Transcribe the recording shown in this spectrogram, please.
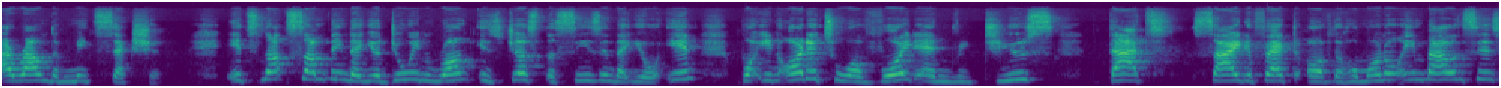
around the midsection. It's not something that you're doing wrong, it's just the season that you're in. But in order to avoid and reduce that side effect of the hormonal imbalances,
